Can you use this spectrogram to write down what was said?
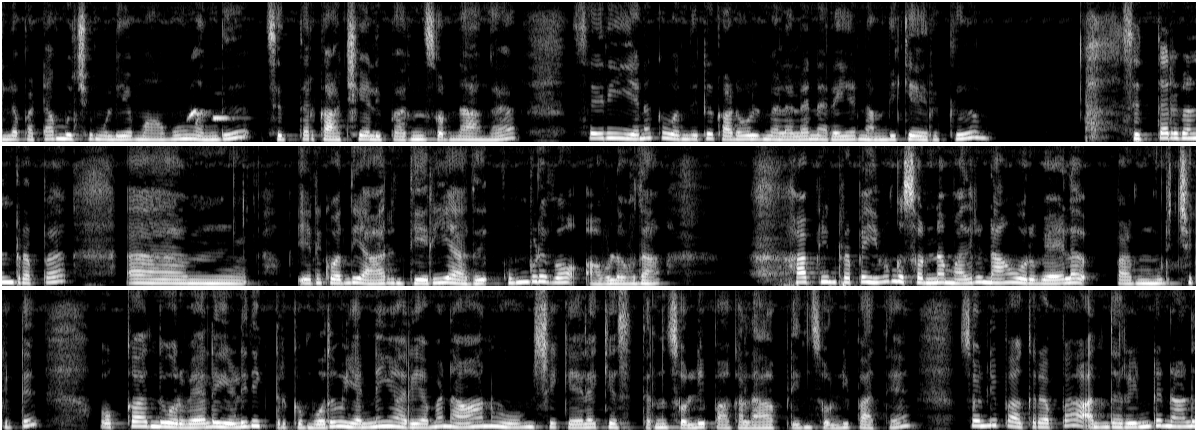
இல்லை பட்டாம்பூச்சி மூலியமாகவும் வந்து சித்தர் காட்சி அளிப்பார்னு சொன்னாங்க. சரி எனக்கு வந்துட்டு கடவுள் மேலெல்லாம் நிறைய நம்பிக்கை இருக்குது சித்தர்கள்ன்றப்ப எனக்கு வந்து யாரும் தெரியாது. கும்பிடுவோம் அவ்வளவுதான். அப்படின்றப்ப இவங்க சொன்ன மாதிரி நான் ஒரு வேலை ப முடிச்சுக்கிட்டு உட்காந்து ஒரு வேலை எழுதிக்கிட்டு இருக்கும்போதும் என்னையும் அறியாமல் நானும் ஓம் ஸ்ரீ கேலக்கிய சித்தர்னு சொல்லி பார்க்கலாம் அப்படின்னு சொல்லி பார்த்தேன். சொல்லி பார்க்குறப்ப அந்த ரெண்டு நாள்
